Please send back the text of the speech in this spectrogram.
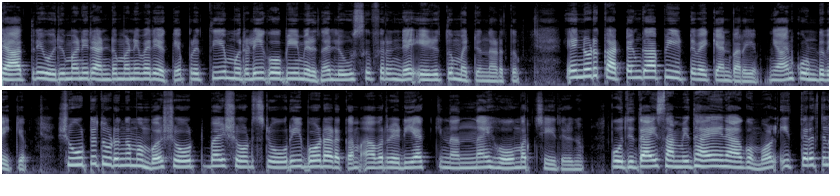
രാത്രി ഒരു മണി രണ്ട് മണി വരെയൊക്കെ പൃഥ്വിയും മുരളീഗോപിയും ഇരുന്ന് ലൂസിഫറിന്റെ എഴുത്തും മറ്റും നടത്തും. എന്നോട് കട്ടൻ കാപ്പി ഇട്ട് വയ്ക്കാൻ പറയും. ഞാൻ കൊണ്ടുവയ്ക്കും. ഷൂട്ട് തുടങ്ങും മുമ്പ് short by short story board അടക്കം അവർ റെഡിയാക്കി നന്നായി ഹോംവർക്ക് ചെയ്തിരുന്നു. പുതുതായി സംവിധായകനാകുമ്പോൾ ഇത്തരത്തിൽ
